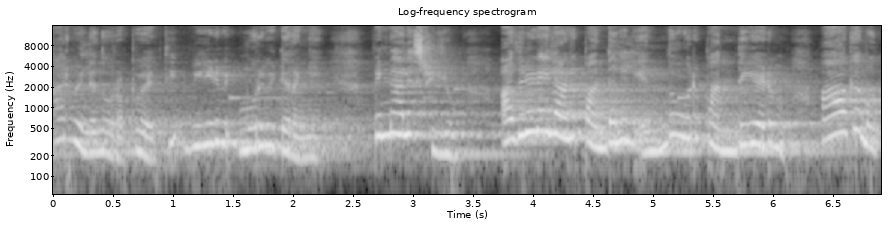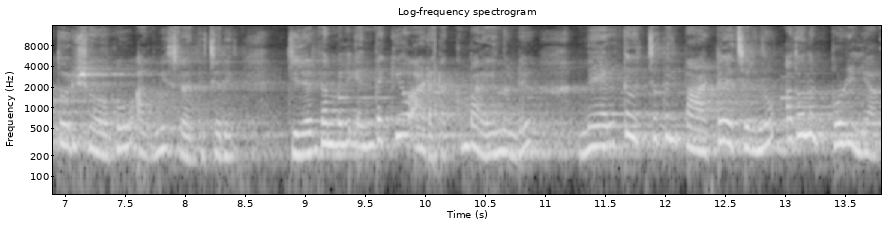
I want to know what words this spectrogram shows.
ആരുമില്ലെന്ന് ഉറപ്പുവരുത്തി വീട് മുറി വിട്ടിറങ്ങി പിന്നാലെ ശ്രീയും അതിനിടയിലാണ് പന്തലിൽ എന്തോ ഒരു പന്തികേടും ആകെ മൊത്തം ഒരു ശോകവും അഗ്നി ശ്രദ്ധിച്ചത്. ചിലർ തമ്മിൽ എന്തൊക്കെയോ അടക്കം പറയുന്നുണ്ട്. നേരത്തെ ഉച്ചത്തിൽ പാട്ട് വെച്ചിരുന്നു. അതൊന്നും ഇപ്പോഴില്ല.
